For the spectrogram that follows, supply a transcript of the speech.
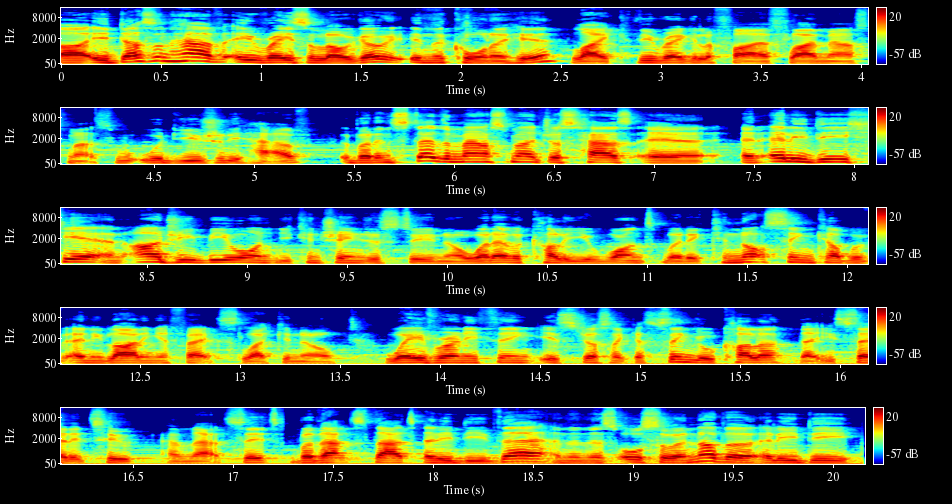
uh, it doesn't have a Razer logo in the corner here, like the regular Firefly mouse mats would usually have. But instead, the mouse mat just has a, an LED here, an RGB one. You can change this to, you know, whatever color you want, but it cannot sync up with any lighting effects like, you know, wave or anything. It's just like a single color that you set it to, and that's it. But that's that LED there. And then there's also another LED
